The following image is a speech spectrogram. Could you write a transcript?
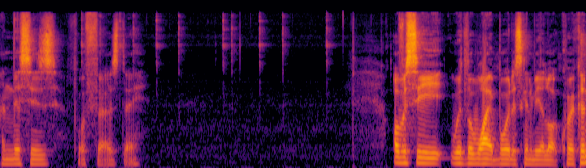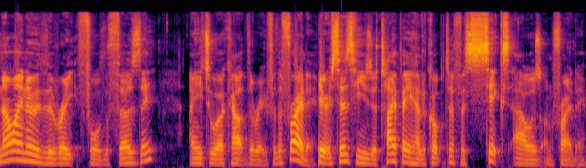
and this is for Thursday. Obviously, with the whiteboard, it's going to be a lot quicker. Now I know the rate for the Thursday. I need to work out the rate for the Friday. Here it says he used a Type A helicopter for six hours on Friday.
